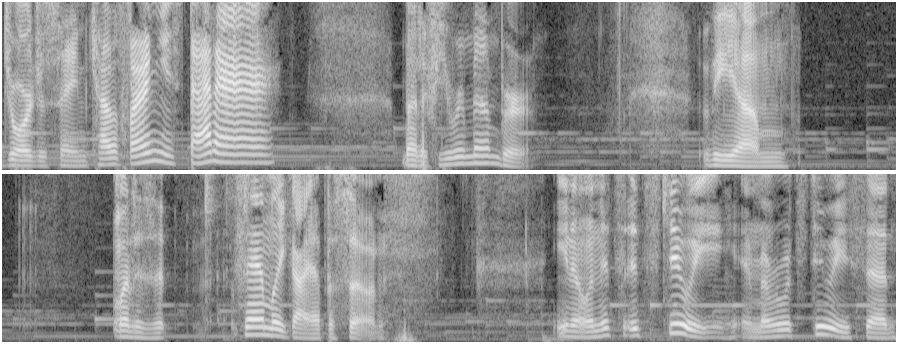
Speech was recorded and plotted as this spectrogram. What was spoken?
Georgia saying California's better? But if you remember, the um what is it family guy episode. You know and it's it's stewie. And remember what stewie said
